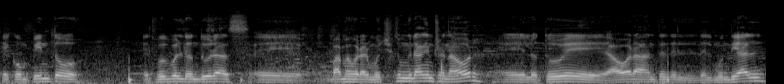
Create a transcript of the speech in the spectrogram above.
que con Pinto el fútbol de Honduras eh, va a mejorar mucho. Es un gran entrenador, eh, lo tuve ahora antes del, Mundial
